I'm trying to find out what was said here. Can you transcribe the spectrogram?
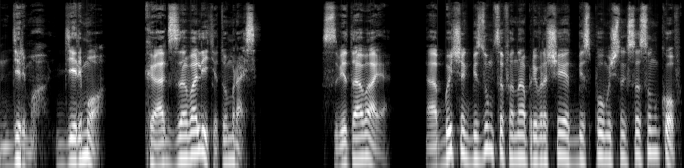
Дерьмо, дерьмо! Как завалить эту мразь? Световая. Обычных безумцев она превращает в беспомощных сосунков,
